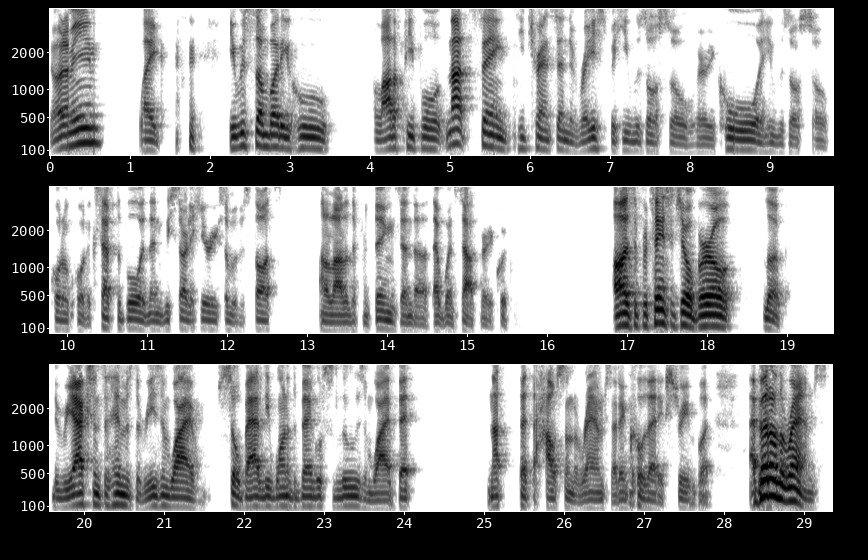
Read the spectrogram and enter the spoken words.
You know what I mean? Like he was somebody who a lot of people not saying he transcended race, but he was also very cool and he was also quote unquote acceptable. And then we started hearing some of his thoughts on a lot of different things, and uh, that went south very quickly. Uh, as it pertains to Joe Burrow, look, the reaction to him is the reason why I so badly wanted the Bengals to lose and why I bet not bet the house on the Rams. I didn't go that extreme, but I bet on the Rams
